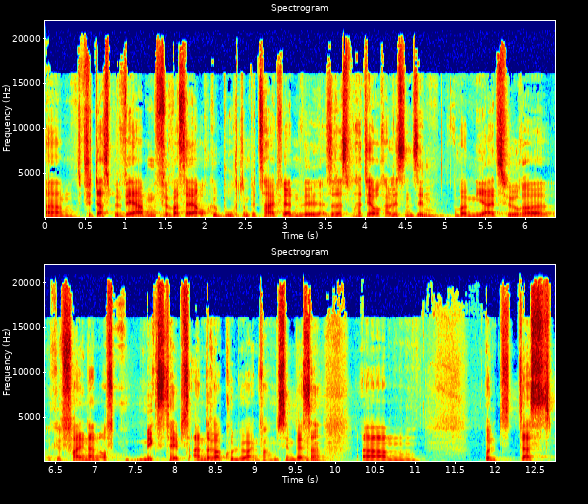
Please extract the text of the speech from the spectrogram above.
ähm, für das bewerben, für was er ja auch gebucht und bezahlt werden will. Also das hat ja auch alles einen Sinn. Aber mir als Hörer gefallen dann oft Mixtapes anderer Couleur einfach ein bisschen besser. ähm, und das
